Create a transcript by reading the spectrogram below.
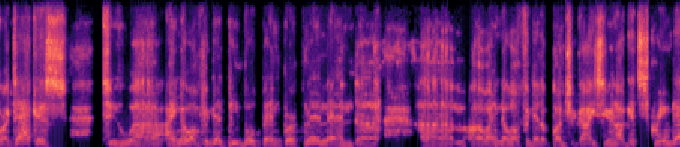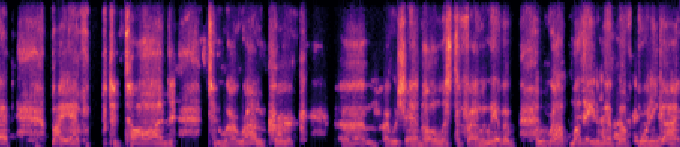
Vardakis, to uh, I know I'll forget people, Ben Berkman and uh, Um, oh, I know I'll forget a bunch of guys here, and I'll get screamed at by F to Todd to uh, Ron Kirk. Um, I wish I had the whole list of family. We have a Rob Light. We have about forty guys.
